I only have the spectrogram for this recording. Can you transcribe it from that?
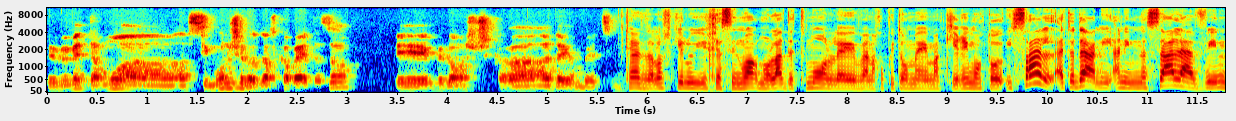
ובאמת תמוה הסימון שלו דווקא בעת הזו ולא משהו שקרה עד היום בעצם. כן, זה לא שכאילו יחיא סינואר נולד אתמול ואנחנו פתאום מכירים אותו. ישראל, אתה יודע, אני, אני מנסה להבין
